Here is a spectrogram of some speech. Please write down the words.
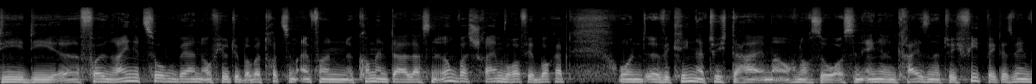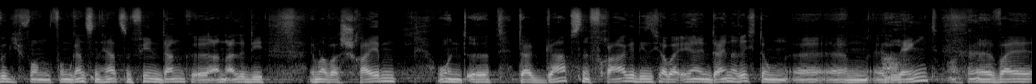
die, die äh, Folgen reingezogen werden auf YouTube, aber trotzdem einfach einen Kommentar lassen, irgendwas schreiben, worauf ihr Bock habt. Und äh, wir kriegen natürlich da immer auch noch so aus den engeren Kreisen natürlich Feedback. Deswegen wirklich vom, vom ganzen Herzen vielen Dank an alle, die immer was schreiben. Und da gab es eine Frage, die sich aber eher in deine Richtung äh, ähm, äh, lenkt, okay. äh, weil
